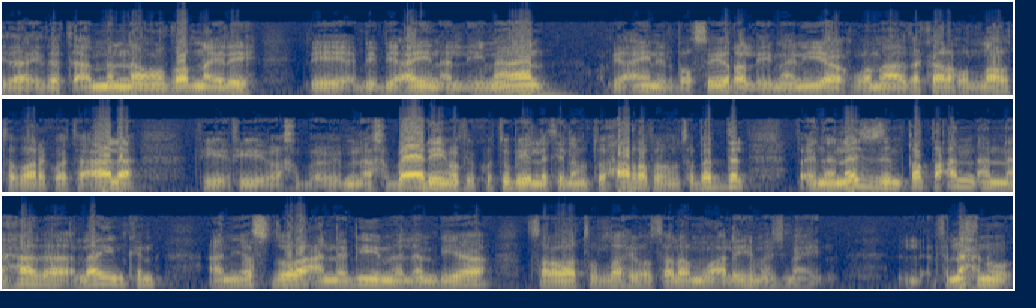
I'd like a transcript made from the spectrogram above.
إذا إذا تأملنا ونظرنا إليه بعين الإيمان وبعين البصيرة الإيمانية وما ذكره الله تبارك وتعالى في في من أخبارهم وفي كتبه التي لم تحرف ولم تبدل فإن نجزم قطعا أن هذا لا يمكن أن يصدر عن نبي من الأنبياء صلوات الله وسلامه عليهم أجمعين. فنحن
